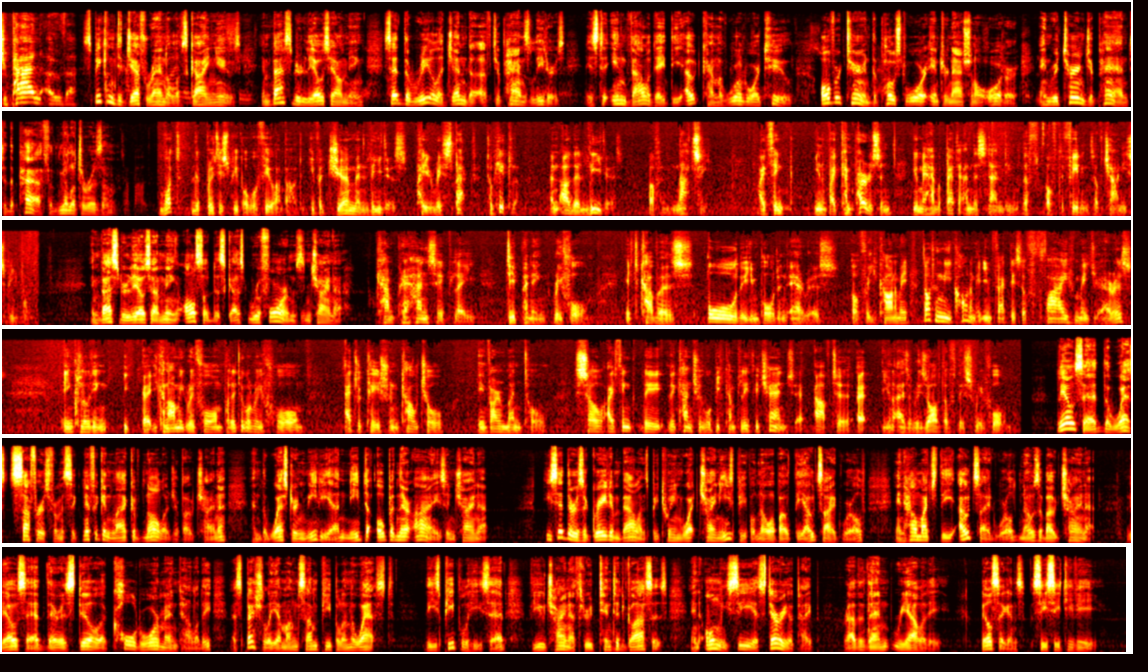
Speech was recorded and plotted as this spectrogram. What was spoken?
Japan over. Speaking to Jeff Randall of Sky News, Ambassador Liu Xiaoming said the real agenda of Japan's leaders is to invalidate the outcome of World War II, overturn the post war international order, and return Japan to the path of militarism. What the British people will feel about if German leaders pay respect to Hitler and other leaders of Nazi, I think you know, by comparison, you may have a better understanding of, the feelings of Chinese people. Ambassador Liu Xiaoming also discussed reforms in China. Comprehensively deepening reform. It covers all the important areas of the economy, not only economy, in fact, it's of five major areas, including e uh, economic reform, political reform, education, cultural, environmental, so I think the, the country will be completely changed after, uh, you know, as a result of this reform. Liu said the West suffers from a significant lack of knowledge about China, and the Western media need to open their eyes in China. He said there is a great imbalance between what Chinese people know about the outside world and how much the outside world knows about China. Liu said there is still a Cold War mentality, especially among some people in the West. These people, he said, view China through tinted glasses and only see a stereotype rather than reality. Bill Siggins, CCTV.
